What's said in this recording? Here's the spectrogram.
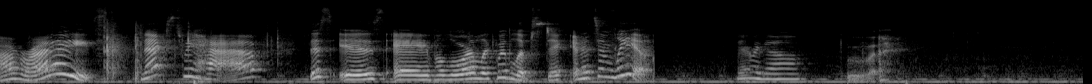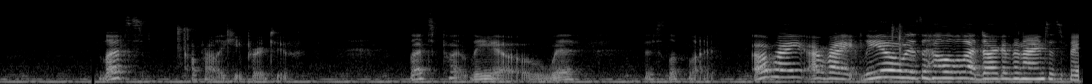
All right. Next we have, this is a velour liquid lipstick and it's in Leo. There we go. Ooh. Let's, I'll probably keep her too. Let's put Leo with this lip liner. All right, all right. Leo is a hell of a lot darker than I anticipated.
